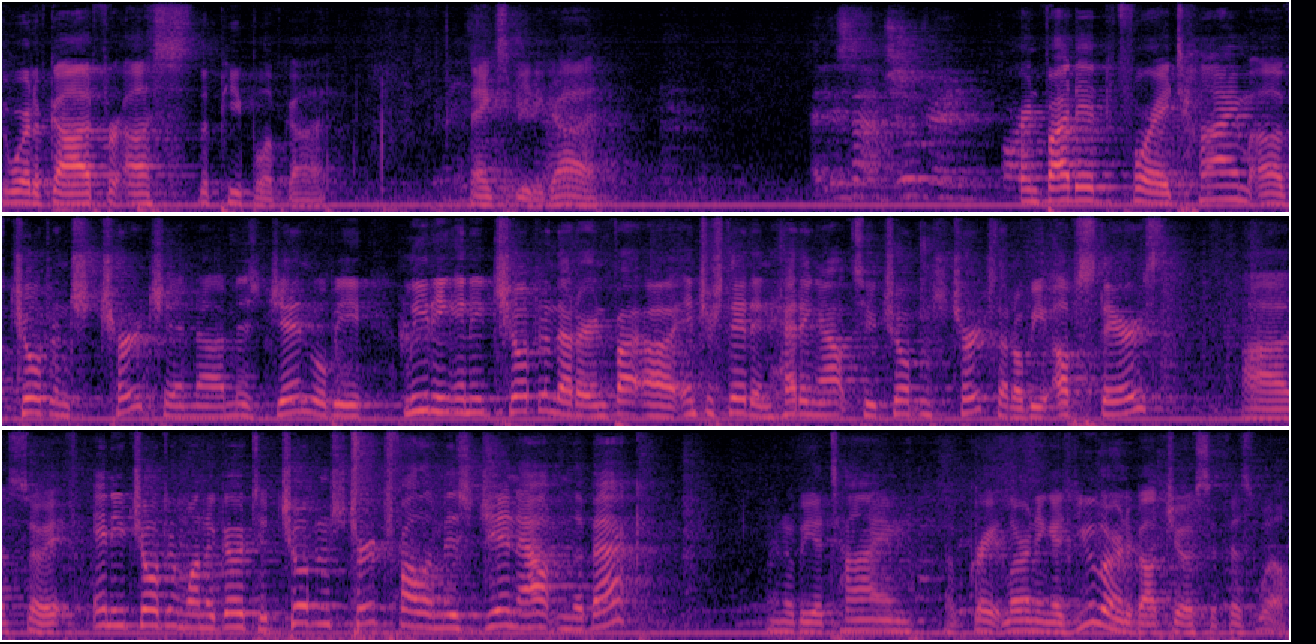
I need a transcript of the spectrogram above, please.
The word of God for us, the people of God. Thanks be to God. At this time, children are invited for a time of children's church, and uh, Ms. Jen will be leading any children that are invi- uh, interested in heading out to children's church. That'll be upstairs. Uh, so if any children want to go to children's church, follow Miss Jen out in the back. And it'll be a time of great learning as you learn about Joseph as well.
